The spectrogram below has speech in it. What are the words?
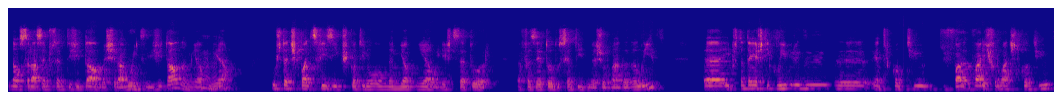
não será 100% digital, mas será muito digital, na minha uhum. opinião. Os touchpoints físicos continuam, na minha opinião, e neste setor, a fazer todo o sentido na jornada da lead. Uh, e, portanto, é este equilíbrio de, uh, entre conteúdo, vários formatos de conteúdo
